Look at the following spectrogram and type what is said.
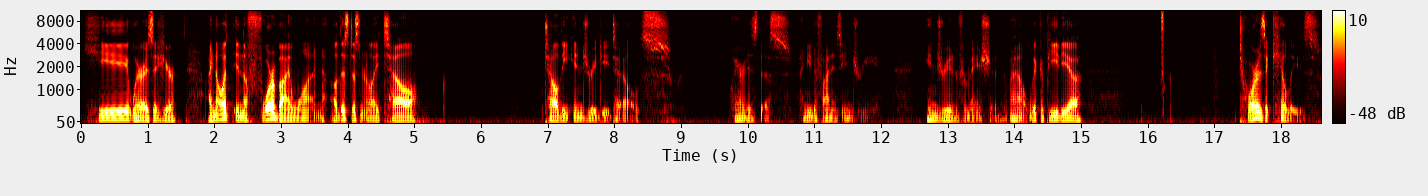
he, where is it here? I know it in the 4x1. Oh, this doesn't really tell tell the injury details. Where is this? I need to find his injury. Injury information. Wow, Wikipedia. Tore his Achilles.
